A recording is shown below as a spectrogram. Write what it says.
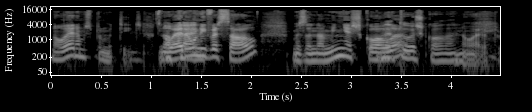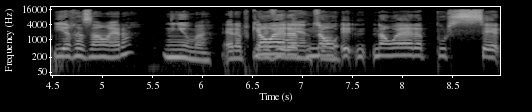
não éramos permitidos. Não Ok. era universal, mas na minha escola. Na tua escola. Não era permitido. E a razão era? Nenhuma. Era porque não era era, não, eh, não era por ser,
